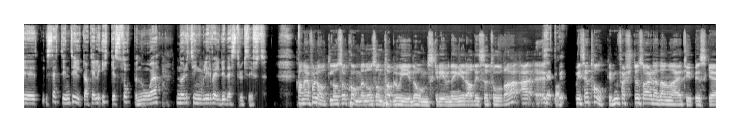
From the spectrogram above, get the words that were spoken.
eh, sette inn tiltak eller ikke stoppe noe når ting blir veldig destruktivt. Kan jeg få lov til å komme med noen sånn tabloide omskrivninger av disse to, da? Eh, hvis jeg tolker den første, så er det den typiske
